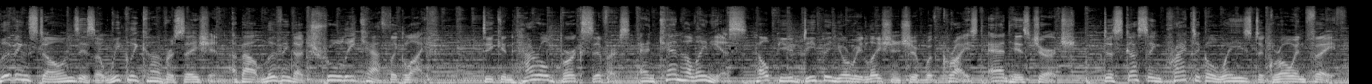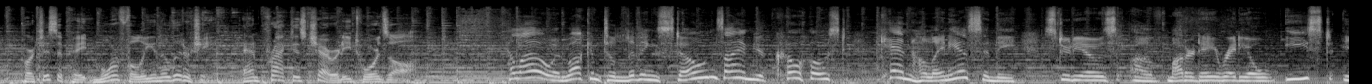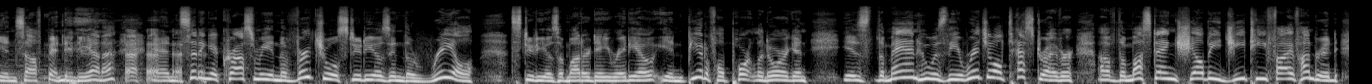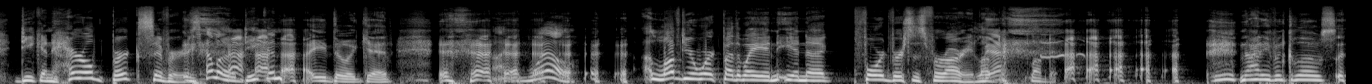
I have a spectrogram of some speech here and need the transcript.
Living Stones is a weekly conversation about living a truly Catholic life. Deacon Harold Burke Sivers and Ken Hallenius help you deepen your relationship with Christ and His Church, discussing practical ways to grow in faith, participate more fully in the liturgy, and practice charity towards all. Hello, and welcome to Living Stones. I am your co host, Ken Hallenius in the studios of Mater Dei Radio East in South Bend, Indiana. and sitting across from me in the virtual studios in the real studios of Mater Dei Radio in beautiful Portland, Oregon, is the man who was the original test driver of the Mustang Shelby GT500, Deacon Harold Burke Sivers. Hello, Deacon. How you doing, Ken? I'm well. I loved your work, by the way, in in uh, Ford versus Ferrari. Loved yeah. it. Loved it. Not even close.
